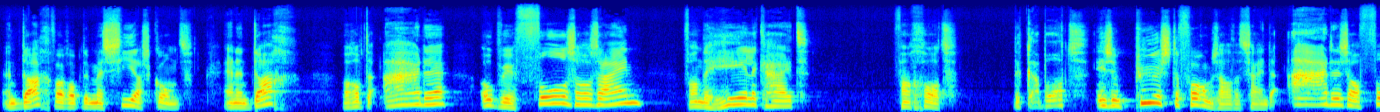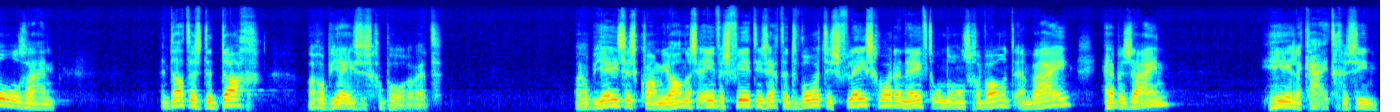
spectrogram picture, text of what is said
Een dag waarop de Messias komt en een dag waarop de aarde ook weer vol zal zijn van de heerlijkheid van God. De kabot in zijn puurste vorm zal het zijn. De aarde zal vol zijn. En dat is de dag waarop Jezus geboren werd. Waarop Jezus kwam. Johannes 1, vers 14 zegt: Het woord is vlees geworden en heeft onder ons gewoond. En wij hebben zijn heerlijkheid gezien.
